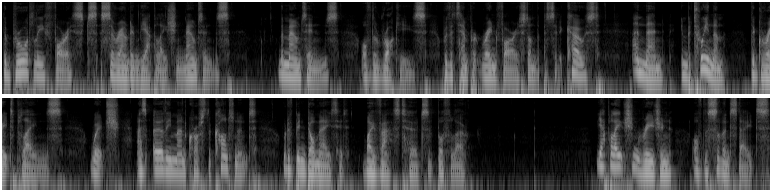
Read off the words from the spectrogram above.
The broadleaf forests surrounding the Appalachian Mountains, the mountains of the Rockies with a temperate rainforest on the Pacific coast, and then, in between them, the Great Plains, which, as early man crossed the continent, would have been dominated by vast herds of buffalo. The Appalachian region of the southern states,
